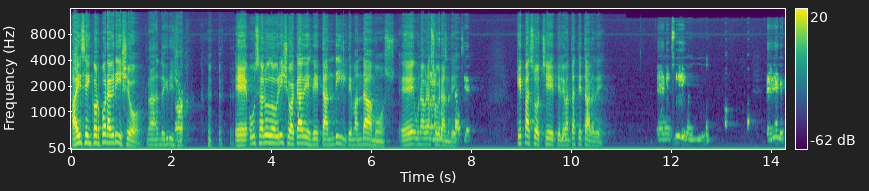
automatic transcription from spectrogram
Ahí se incorpora Grillo. Grande Grillo. Eh, un saludo, Grillo, acá desde Tandil, te mandamos. Eh, un abrazo grande. ¿Qué pasó, Che? ¿Te levantaste tarde? Eh, sí, tenía que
